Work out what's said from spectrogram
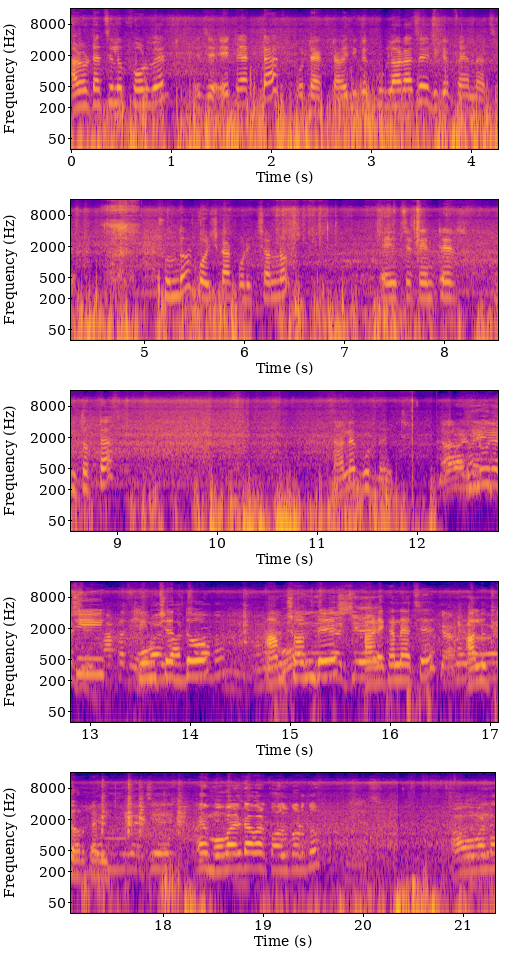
আর ওটা ছিল ফোর বেড এই যে এটা একটা ওটা একটা। ওইদিকে কুলার আছে এদিকে ফ্যান আছে। সুন্দর পরিষ্কার পরিচ্ছন্ন। এই হচ্ছে টেন্টের ভিতরটা। তাহলে গুড নাইট লুচি ডিম সেদ্ধ আম সন্দেশ আর এখানে আছে আলুর তরকারি। মোবাইলটা আবার কল কর তো। আমার মোবাইলটা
